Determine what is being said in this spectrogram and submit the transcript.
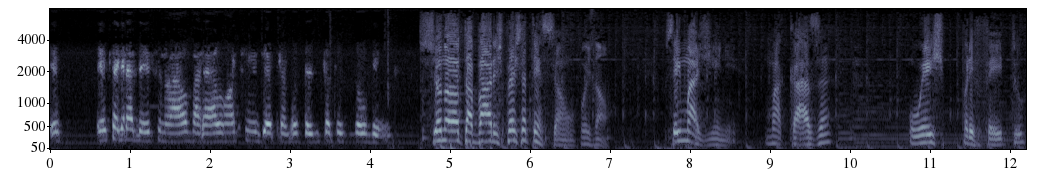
Eu, Eu que agradeço, Noel Varela. Um ótimo dia para vocês e para todos os ouvintes. Senhor Noel Tabares, preste atenção. Pois não. Você imagine uma casa, o ex-prefeito,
